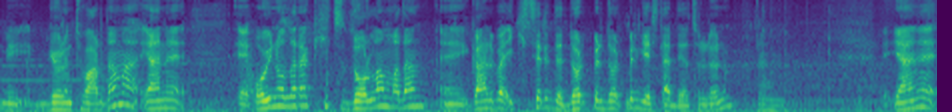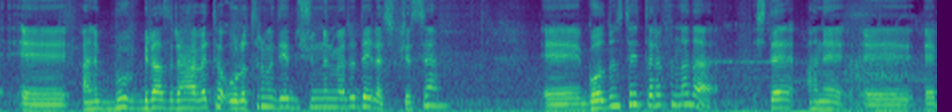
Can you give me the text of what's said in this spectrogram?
bir görüntü vardı ama yani e, oyun olarak hiç zorlanmadan e, galiba iki seri de 4-1-4-1 geçtiler diye hatırlıyorum. Yani e, hani bu biraz rehavete uğratır mı diye düşünülmüyordu değil açıkçası. E, Golden State tarafında da işte hani e, hep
